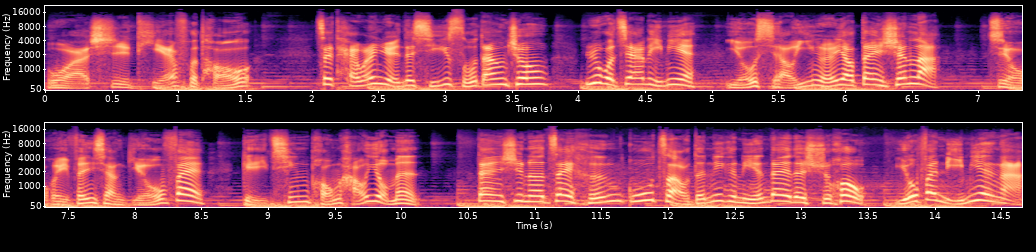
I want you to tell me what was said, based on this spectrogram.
我是铁斧头。在台湾人的习俗当中，如果家里面有小婴儿要诞生了，就会分享油饭给亲朋好友们。但是呢，在很古早的那个年代的时候，油饭里面啊，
